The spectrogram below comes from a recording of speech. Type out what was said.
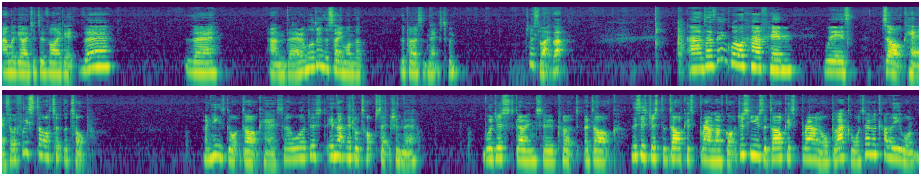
And we're going to divide it there, there, and there. And we'll do the same on the, the person next to him. Just like that. And I think we'll have him with dark hair. So if we start at the top, and he's got dark hair, so we'll just, in that little top section there, we're just going to put a dark, this is just the darkest brown I've got. Just use the darkest brown or black or whatever colour you want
